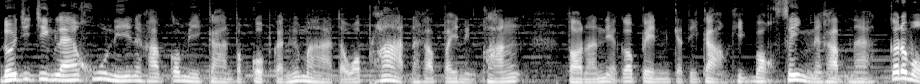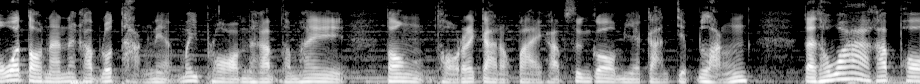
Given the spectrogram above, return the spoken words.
โดยจริง ๆ แล้วคู่นี้นะครับก็มีการประกบกันขึ้นมา แต่ว่าพลาดนะครับไปหนึ่งครั้ง ตอนนั้นเนี่ยก็เป็นกติกาของคิกบ็อกซิ่งนะครับนะก็ต้องบอกว่าตอนนั้นนะครับรถถังเนี่ยไม่พร้อมนะครับทำให้ต้องถอนรายการออกไปครับซึ่งก็มีอาการเจ็บหลัง แต่ทว่าครับพอ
